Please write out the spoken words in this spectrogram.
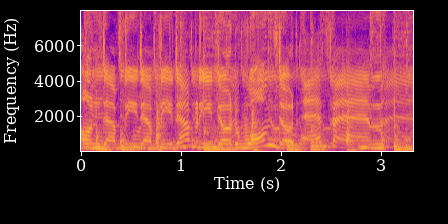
On www.warm.fm.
